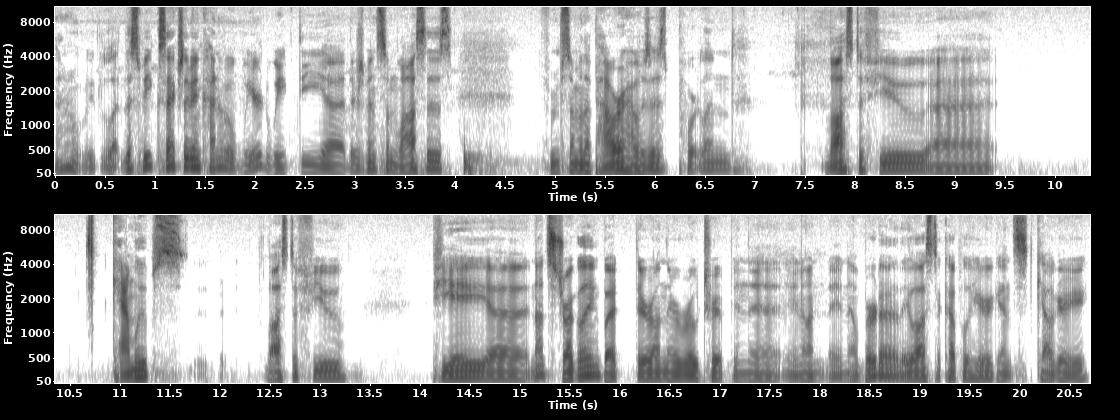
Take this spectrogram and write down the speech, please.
I don't know. This week's actually been kind of a weird week. The uh, there's been some losses from some of the powerhouses. Portland lost a few. Uh, Kamloops lost a few. PA uh, not struggling, but they're on their road trip in the in on in Alberta. They lost a couple here against Calgary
